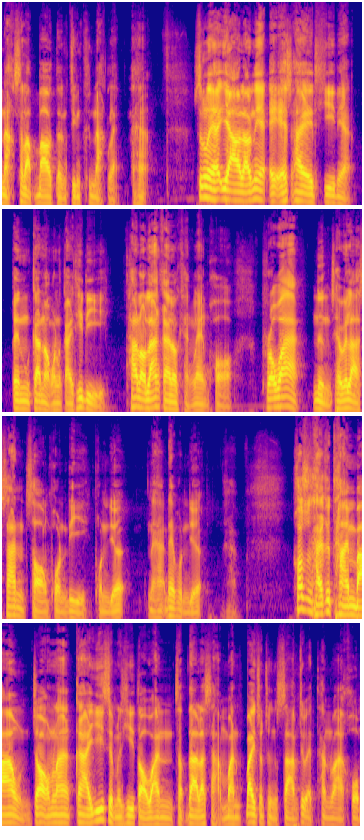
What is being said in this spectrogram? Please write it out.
หนักสลับเบาแต่จริงคือหนักแหละนะฮะซึ่งระยะยาวแล้วเนี่ย HIIT เนี่ยเป็นการออกกำลังกายที่ดี ถ้าเราร่างกายเราแข็งแรงพอ เพราะว่า 1 ใช้เวลาสั้น 2 ผลดีผลเยอะนะฮะได้ผลเยอะนะครับข้อสุดท้ายคือ time bound จะออกกำลังกาย 20 นาทีต่อวันสัปดาห์ละ 3 วันไปจนถึง 31 ธันวาคม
